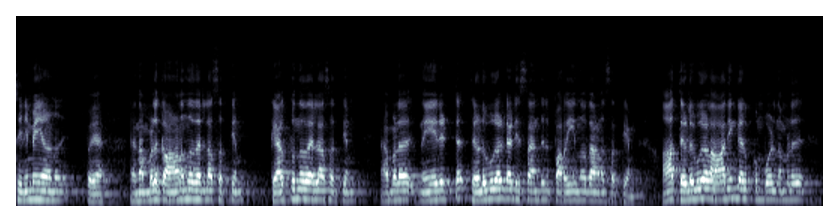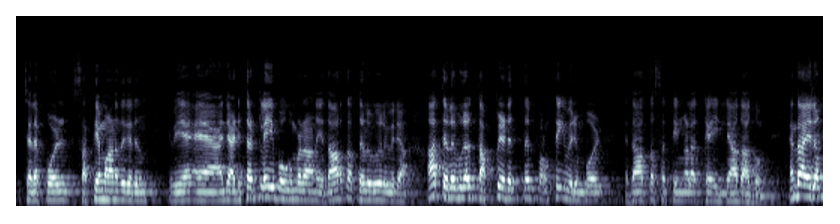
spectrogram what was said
സിനിമയാണ് നമ്മൾ കാണുന്നതല്ല സത്യം കേൾക്കുന്നതല്ല സത്യം. നമ്മൾ നേരിട്ട് തെളിവുകളുടെ അടിസ്ഥാനത്തിൽ പറയുന്നതാണ് സത്യം. ആ തെളിവുകൾ ആദ്യം കേൾക്കുമ്പോൾ നമ്മൾ ചിലപ്പോൾ സത്യമാണെന്ന് കരുതും. അതിന്റെ അടിത്തട്ടിലേക്ക് പോകുമ്പോഴാണ് യഥാർത്ഥ തെളിവുകൾ വരിക. ആ തെളിവുകൾ തപ്പിയെടുത്ത് പുറത്തേക്ക് വരുമ്പോൾ യഥാർത്ഥ സത്യങ്ങളൊക്കെ ഇല്ലാതാകും. എന്തായാലും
